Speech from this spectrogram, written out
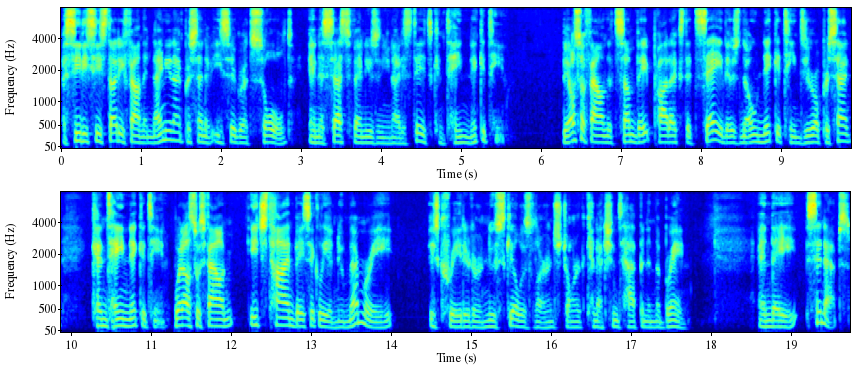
A CDC study found that 99% of e cigarettes sold in assessed venues in the United States contain nicotine. They also found that some vape products that say there's no nicotine, 0%, contain nicotine. What else was found? Each time basically a new memory is created or a new skill is learned, stronger connections happen in the brain. And they synapse,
